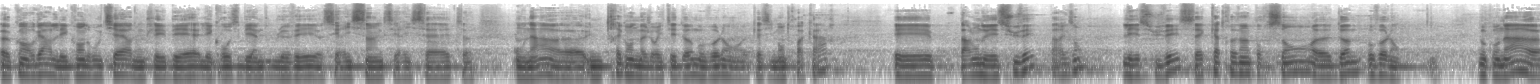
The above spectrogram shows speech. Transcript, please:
quand on regarde les grandes routières, donc les, les grosses BMW, série 5, série 7, on a une très grande majorité d'hommes au volant, quasiment trois quarts. Et parlons des SUV, par exemple les SUV, c'est 80% euh, d'hommes au volant. Donc on a, euh,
